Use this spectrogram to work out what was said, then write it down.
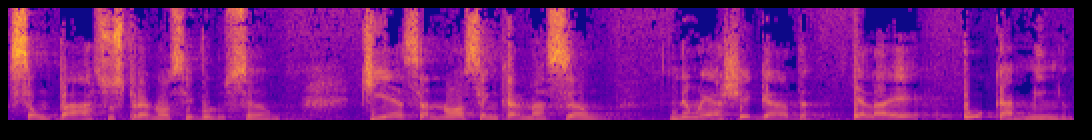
são passos para a nossa evolução, que essa nossa encarnação não é a chegada, ela é o caminho.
